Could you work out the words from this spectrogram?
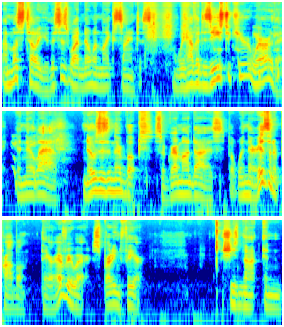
I must tell you, this is why no one likes scientists. When we have a disease to cure, where are they? In their lab. Noses in their books, so grandma dies. But when there isn't a problem, they are everywhere, spreading fear. She's not in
